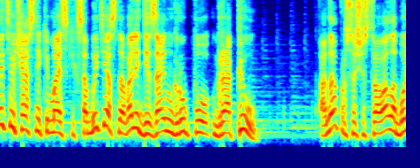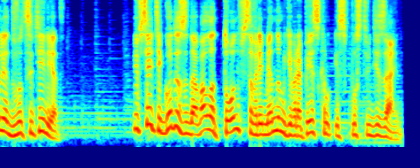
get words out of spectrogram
Эти участники майских событий основали дизайн-группу «Грапю». Она просуществовала более 20 лет – и все эти годы задавала тон в современном европейском искусстве дизайна.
